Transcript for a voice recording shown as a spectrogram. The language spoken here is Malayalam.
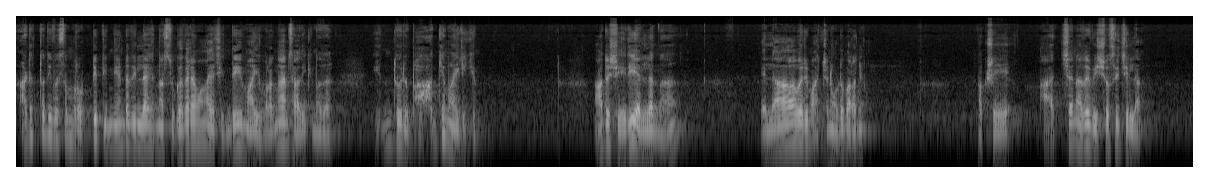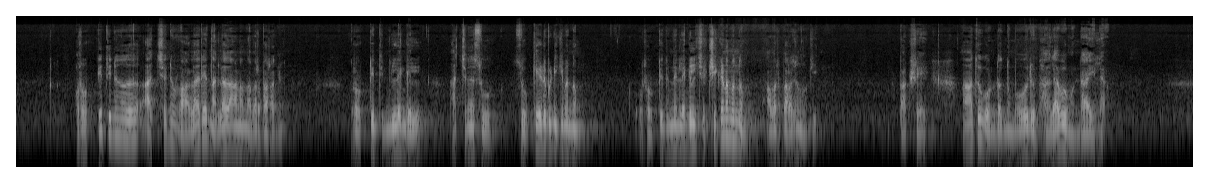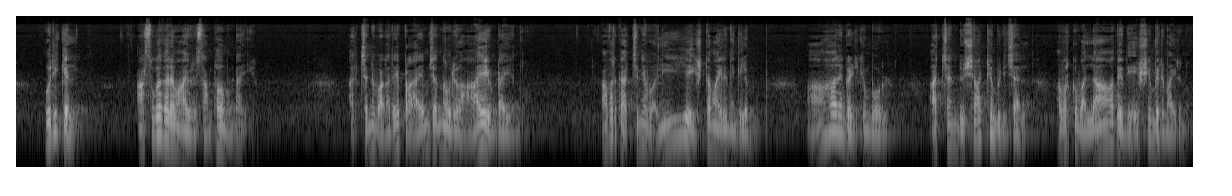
അടുത്ത ദിവസം റൊട്ടി തിന്നേണ്ടതില്ല എന്ന സുഖകരമായ ചിന്തയുമായി ഉറങ്ങാൻ സാധിക്കുന്നത് എന്തൊരു ഭാഗ്യമായിരിക്കും? അത് ശരിയല്ലെന്ന് എല്ലാവരും അച്ഛനോട് പറഞ്ഞു. പക്ഷേ അച്ഛൻ അത് വിശ്വസിച്ചില്ല. റൊട്ടി തിന്നുന്നത് അച്ഛന് വളരെ നല്ലതാണെന്ന് അവർ പറഞ്ഞു. റൊട്ടി തിന്നില്ലെങ്കിൽ അച്ഛന് സൂ സൂക്കേട് പിടിക്കുമെന്നും റൊട്ടി തിന്നില്ലെങ്കിൽ ശിക്ഷിക്കണമെന്നും അവർ പറഞ്ഞു നോക്കി. പക്ഷേ അതുകൊണ്ടൊന്നും ഒരു ഫലവും ഉണ്ടായില്ല. ഒരിക്കൽ അസുഖകരമായൊരു സംഭവമുണ്ടായി. അച്ഛന് വളരെ പ്രായം ചെന്ന ഒരു ആയയുണ്ടായിരുന്നു. അവർക്ക് അച്ഛനെ വലിയ ഇഷ്ടമായിരുന്നെങ്കിലും ആഹാരം കഴിക്കുമ്പോൾ അച്ഛൻ ദുശാഠ്യം പിടിച്ചാൽ അവർക്ക് വല്ലാതെ ദേഷ്യം വരുമായിരുന്നു.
